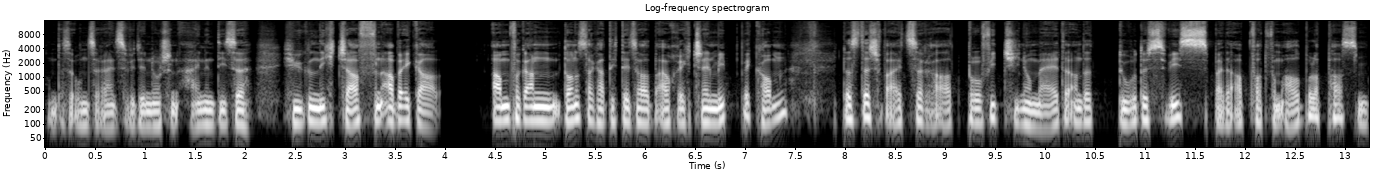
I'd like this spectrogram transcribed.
und also unsere Reise würde nur schon einen dieser Hügel nicht schaffen, aber egal. Am vergangenen Donnerstag hatte ich deshalb auch recht schnell mitbekommen, dass der Schweizer Radprofi Gino Mäder an der Tour de Suisse bei der Abfahrt vom Albola Pass im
